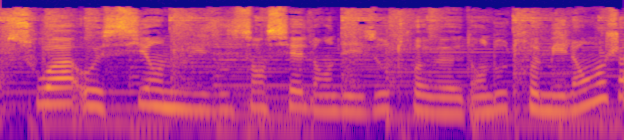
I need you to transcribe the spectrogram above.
soit aussi en huile essentielle dans des autres dans d'autres mélanges.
